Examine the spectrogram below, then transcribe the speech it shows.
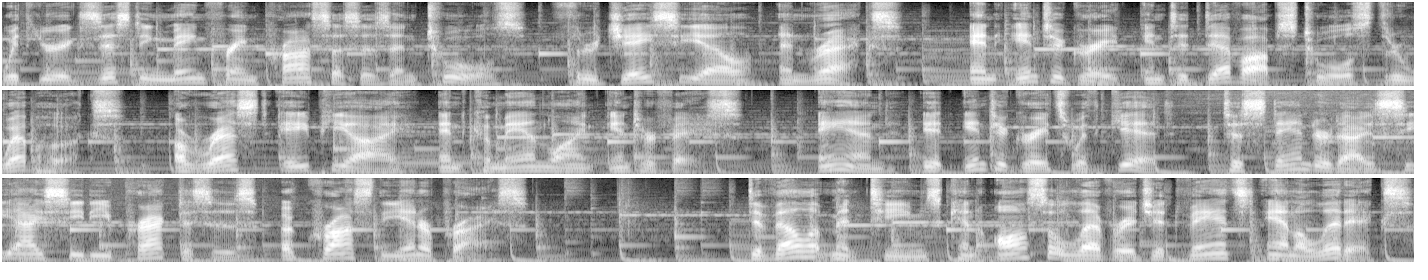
with your existing mainframe processes and tools through JCL and REXX, and integrate into DevOps tools through webhooks, a REST API and command line interface. And it integrates with Git to standardize CI/CD practices across the enterprise. Development teams can also leverage advanced analytics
